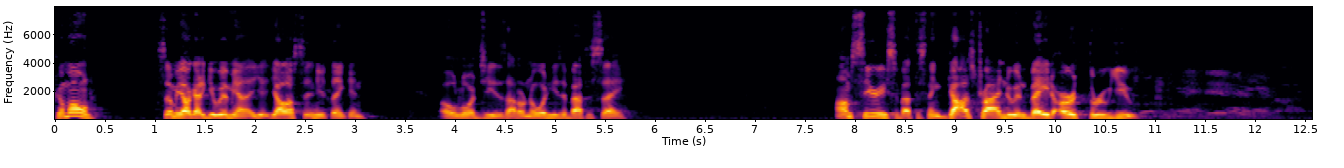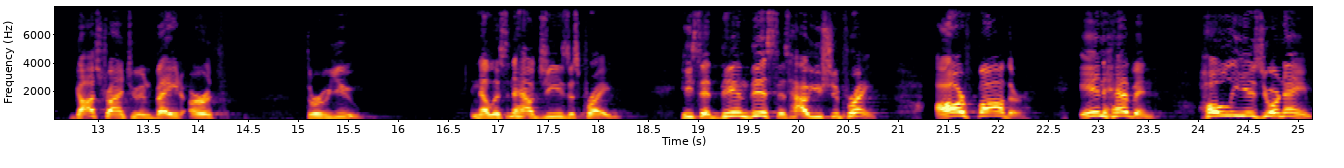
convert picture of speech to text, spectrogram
Come on. Some of y'all got to get with me. Y- y'all are sitting here thinking, oh, Lord Jesus, I don't know what He's about to say. I'm serious about this thing. God's trying to invade earth through you. God's trying to invade earth through you. Now, listen to how Jesus prayed. He said, Then this is how you should pray Our Father in heaven, holy is your name.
